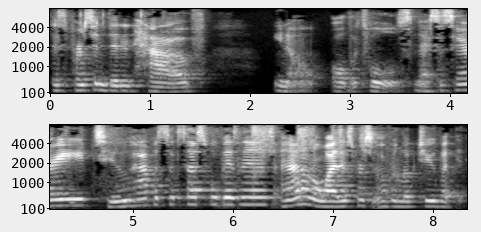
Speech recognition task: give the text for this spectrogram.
this person didn't have you know, all the tools necessary to have a successful business. And I don't know why this person overlooked you, but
